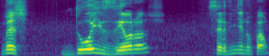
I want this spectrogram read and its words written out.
Mas 2 euros sardinha no pão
